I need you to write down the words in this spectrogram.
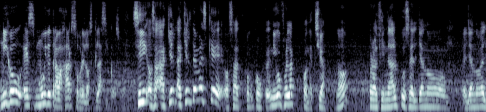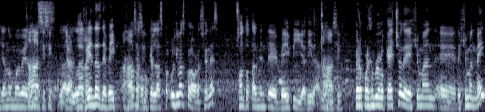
Nigo es muy de trabajar sobre los clásicos, güey. Sí, o sea, aquí, aquí el tema es que, o sea, como, como que Nigo fue la conexión, ¿no? Pero al final, pues él ya no, él ya no, él ya no mueve Ajá, las, sí, sí, la- ya, las riendas de Vape, ¿no? Ajá, O sea, sí, como que las últimas colaboraciones son totalmente Vape y Adidas, ¿no? Ajá, sí. Pero, por ejemplo, lo que ha hecho de Human, eh, de Human Made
